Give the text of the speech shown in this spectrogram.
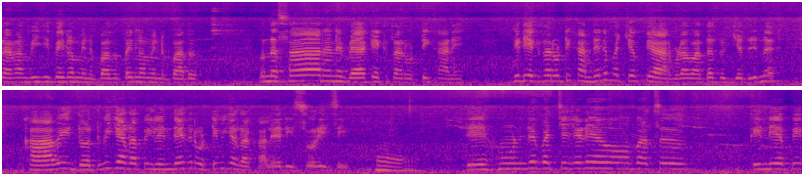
ਕਹਿਣਾ ਵੀ ਜੀ ਪਹਿਲਾਂ ਮੈਨੂੰ ਪਾ ਦਿਓ ਪਹਿਲਾਂ ਮੈਨੂੰ ਪਾ ਦਿਓ ਉਹਨਾਂ ਸਾਰਿਆਂ ਨੇ ਬਹਿ ਕੇ ਇੱਕ ਤਾਂ ਰੋਟੀ ਖਾਣੀ। ਜਿਹੜੀ ਇੱਕ ਤਾਂ ਰੋਟੀ ਖਾਂਦੇ ਨੇ ਬੱਚੇ ਪਿਆਰ ਬੜਾ ਵੱਧਦਾ। ਦੂਜੇ ਦਿਨ ਖਾ ਵੀ ਦੁੱਧ ਵੀ ਜ਼ਿਆਦਾ ਪੀ ਲੈਂਦੇ ਤੇ ਰੋਟੀ ਵੀ ਜ਼ਿਆਦਾ ਖਾ ਲੈ ਰੀਸੋ ਰੀਸੀ ਹੂੰ। ਤੇ ਹੁਣ ਦੇ ਬੱਚੇ ਜਿਹੜੇ ਉਹ ਬਸ ਕਹਿੰਦੇ ਆ ਵੀ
